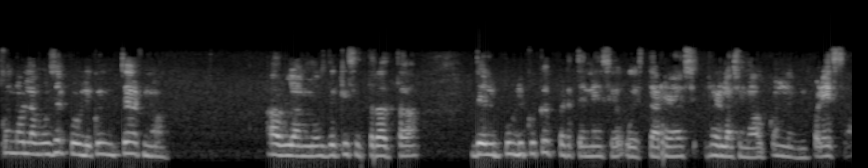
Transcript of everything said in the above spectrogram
Cuando hablamos del público interno, hablamos de que se trata del público que pertenece o está relacionado con la empresa.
